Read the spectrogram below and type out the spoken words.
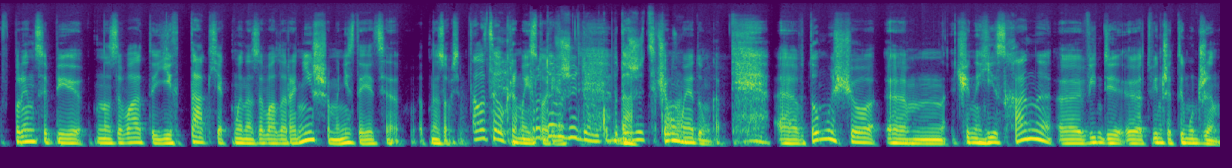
в принципі, називати їх так, як ми називали раніше, мені здається, не зовсім. Але це окрема історія. Продовжуй думку, бо да. дуже цікаво. Чому моя думка? Е, в тому, що ем, Чингіз хан, е, він він же Тимуджин.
